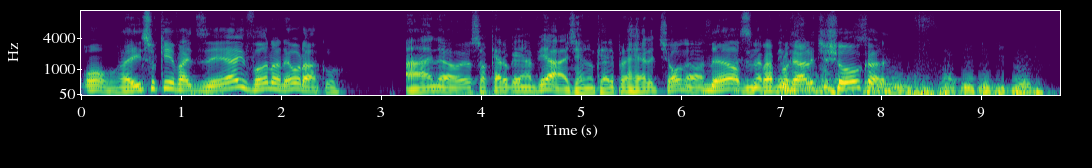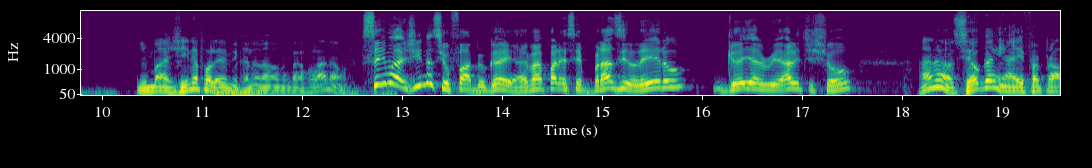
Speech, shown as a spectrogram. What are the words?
Bom, é isso quem vai dizer é a Ivana, né, Oráculo? Ah, não, eu só quero ganhar viagem, eu não quero ir pra reality show, não. Não, você é vai pro reality não. show, cara. Imagina a polêmica. Não, não, não vai rolar, não. Você imagina se o Fábio ganha? Aí vai aparecer brasileiro, ganha reality show. Ah, não, se eu ganhar e for, pra,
